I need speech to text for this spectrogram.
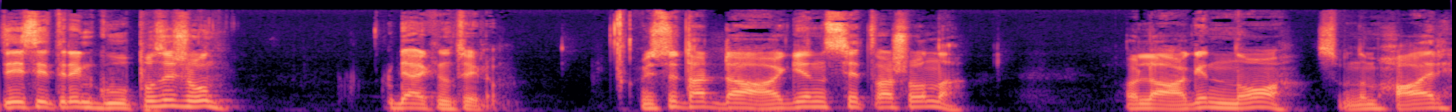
de sitter i en god posisjon. Det er det ikke noe tvil om. Hvis du tar dagens situasjon, da, og laget nå, som de har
